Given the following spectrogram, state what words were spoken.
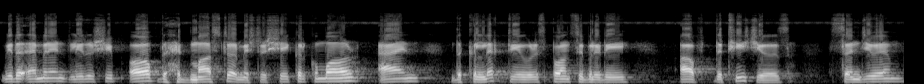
With the eminent leadership of the headmaster Mr. Shekhar Kumar and the collective responsibility of the teachers Sanjeev M,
